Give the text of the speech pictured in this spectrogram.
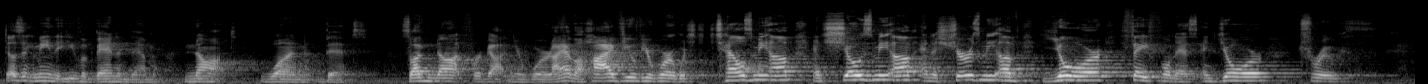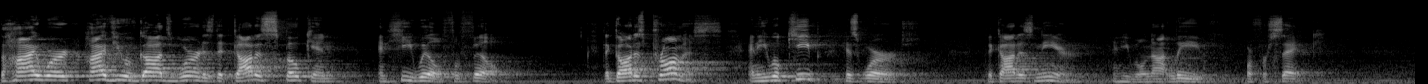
doesn't mean that you've abandoned them, not one bit. So I've not forgotten your word. I have a high view of your word, which tells me of and shows me of and assures me of your faithfulness and your truth. The high word, high view of God's word is that God has spoken and he will fulfill. That God has promised and he will keep his word. That God is near and he will not leave or forsake.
